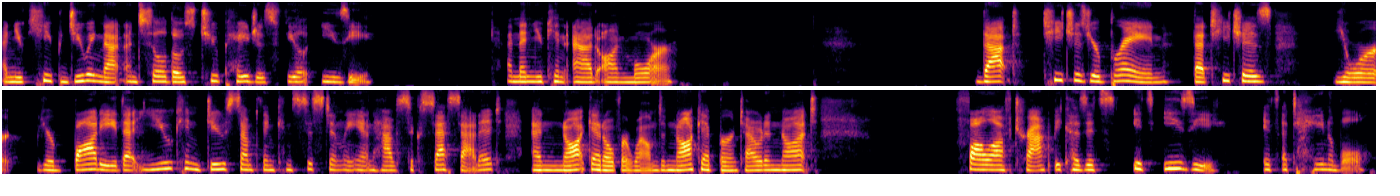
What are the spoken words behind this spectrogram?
And you keep doing that until those two pages feel easy. And then you can add on more. That teaches your brain, that teaches your your body that you can do something consistently and have success at it and not get overwhelmed and not get burnt out and not fall off track because it's it's easy. It's attainable.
